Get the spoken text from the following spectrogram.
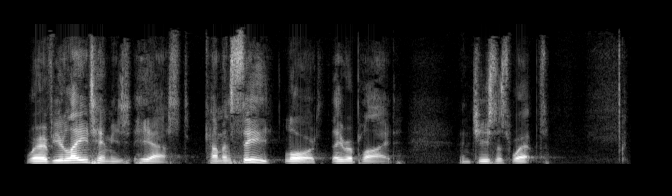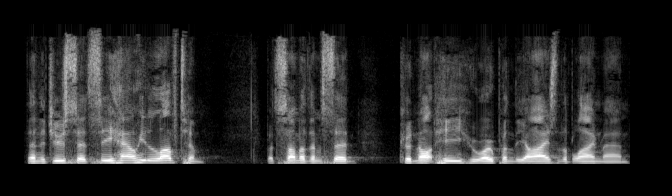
Where have you laid him? He asked. Come and see, Lord, they replied. And Jesus wept. Then the Jews said, See how he loved him. But some of them said, Could not he who opened the eyes of the blind man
